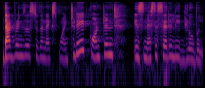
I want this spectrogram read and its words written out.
That brings us to the next point. Today, content is necessarily global.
